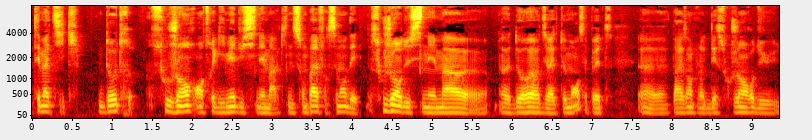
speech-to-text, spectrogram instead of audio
thématiques d'autres sous-genres entre guillemets du cinéma qui ne sont pas forcément des sous-genres du cinéma euh, euh, d'horreur directement. Ça peut être euh, par exemple des sous-genres du,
